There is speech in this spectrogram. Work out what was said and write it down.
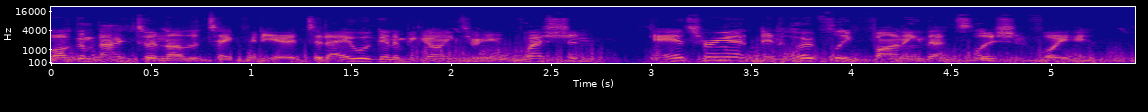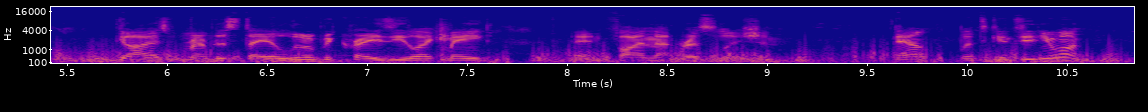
Welcome back to another tech video. Today we're going to be going through your question, answering it, and hopefully finding that solution for you. Guys, remember to stay a little bit crazy like me and find that resolution. Now, let's continue on.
